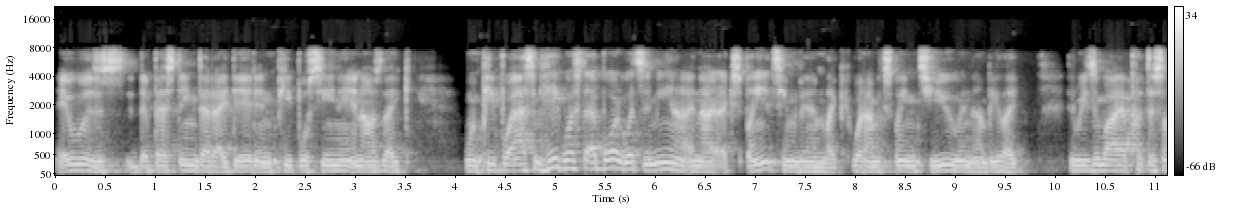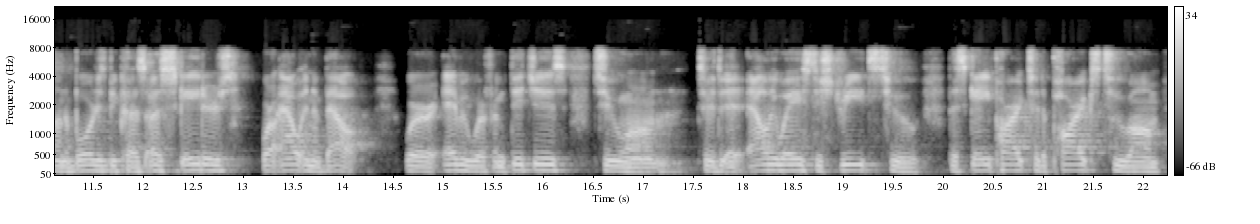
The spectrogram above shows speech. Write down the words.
it was the best thing that I did, and people seen it, and I was like when people ask me, "Hey, what's that board? What's it mean?" and I explain it to them like what I'm explaining to you, and I'll be like, "The reason why I put this on the board is because us skaters were out and about. We're everywhere, from ditches to um to the alleyways to streets to the skate park to the parks to um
